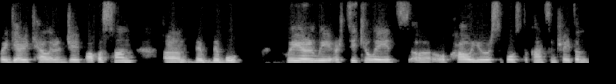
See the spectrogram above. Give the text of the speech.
by Gary Keller and Jay Papasan. Um, the, the book clearly articulates uh, of how you're supposed to concentrate on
